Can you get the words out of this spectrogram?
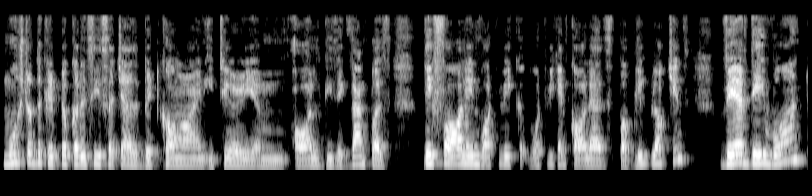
most of the cryptocurrencies such as Bitcoin, Ethereum, all these examples, they fall in what we what we can call as public blockchains, where they want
